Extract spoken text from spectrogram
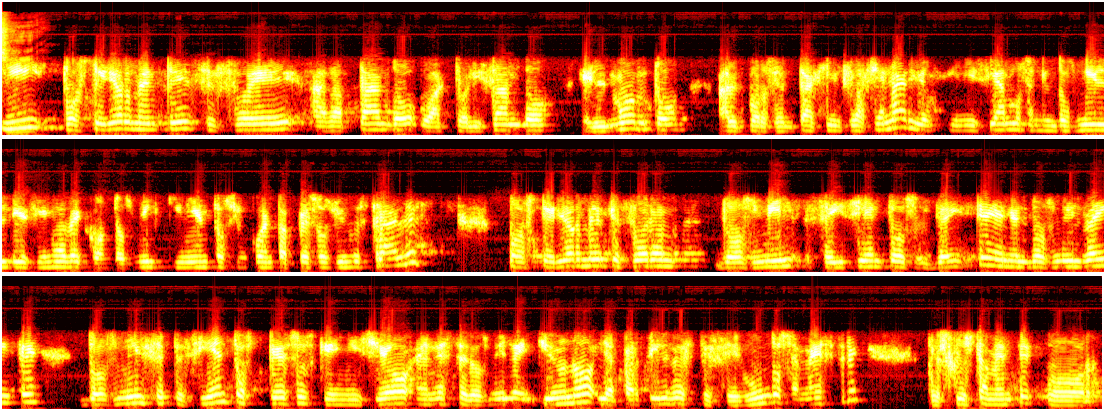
Y posteriormente se fue adaptando o actualizando el monto al porcentaje inflacionario. Iniciamos en el 2019 con 2.550 pesos bimestrales, posteriormente fueron 2.620 en el 2020, 2.700 pesos que inició en este 2021 y a partir de este segundo semestre, pues justamente por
